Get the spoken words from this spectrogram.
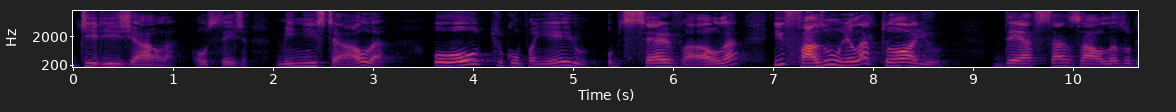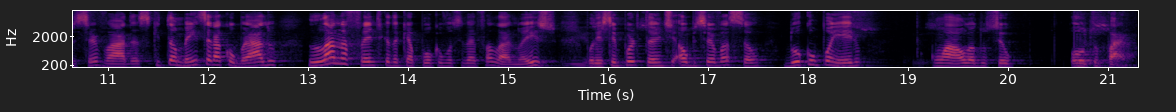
dirige a aula, ou seja, ministra a aula, o outro companheiro observa a aula e faz um relatório dessas aulas observadas, que também será cobrado lá na frente, que daqui a pouco você vai falar, não é isso? isso. Por isso é importante a observação do companheiro isso. com a aula do seu outro par.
